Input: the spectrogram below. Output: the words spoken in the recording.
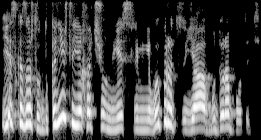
И я сказала, что, ну, конечно, я хочу, но если меня выберут, я буду работать.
